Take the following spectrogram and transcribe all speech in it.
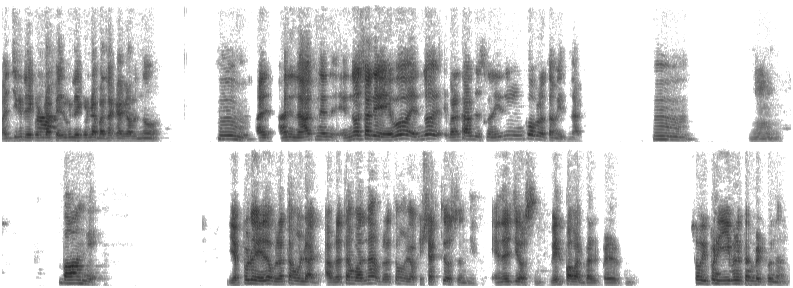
మజ్జిగ లేకుండా పెరుగు లేకుండా బతకగలను. అని- నాకు నేను ఎన్నోసార్లు ఏవో ఎన్నో వ్రతాలు తీసుకున్నాను. ఇది ఇంకో వ్రతం ఇది నాకు. బాగుంది. ఎప్పుడు ఏదో వ్రతం ఉండాలి. ఆ వ్రతం వలన వ్రతం యొక్క శక్తి వస్తుంది నీకు ఎనర్జీ వస్తుంది విల్ పవర్ పెరుగుతుంది. సో ఇప్పుడు ఈ వ్రతం పెట్టుకున్నాను.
